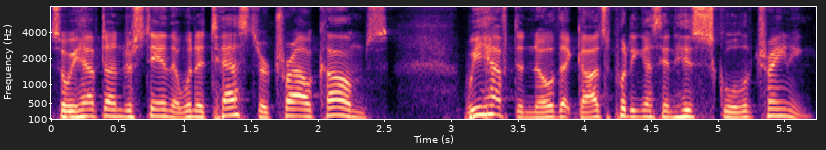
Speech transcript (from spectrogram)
So we have to understand that when a test or trial comes, we have to know that God's putting us in His school of training.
